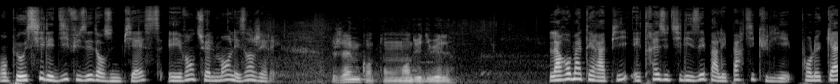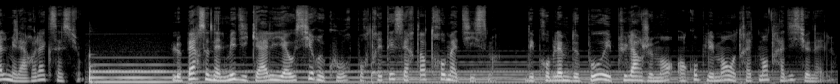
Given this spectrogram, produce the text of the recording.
On peut aussi les diffuser dans une pièce et éventuellement les ingérer. J'aime quand on m'enduit d'huile. L'aromathérapie est très utilisée par les particuliers pour le calme et la relaxation. Le personnel médical y a aussi recours pour traiter certains traumatismes, des problèmes de peau et plus largement en complément au traitement traditionnel.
